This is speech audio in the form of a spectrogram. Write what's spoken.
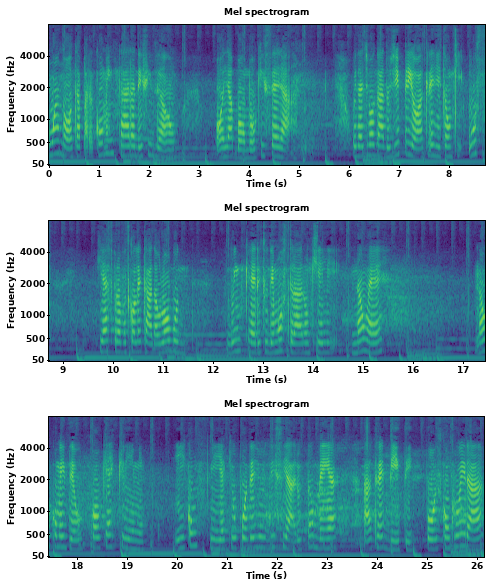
uma nota para comentar a decisão. Olha a bomba, o que será? Os advogados de Prior acreditam que, os, que as provas coletadas ao longo do inquérito demonstraram que ele não é não cometeu qualquer crime e confia que o Poder Judiciário também acredite, pois concluirá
